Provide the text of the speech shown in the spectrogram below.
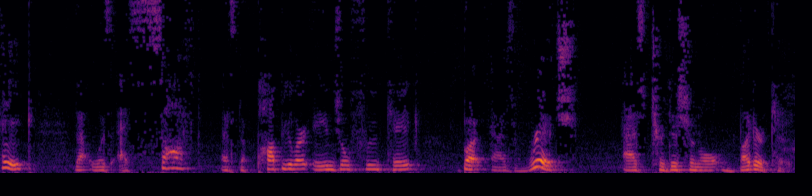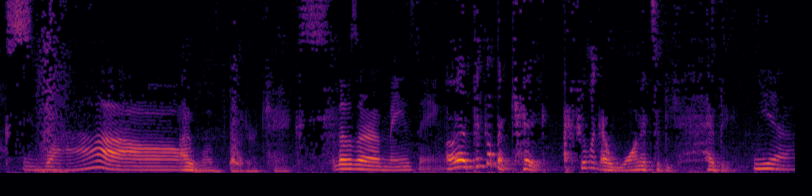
cake that was as soft as the popular angel food cake, but as rich as traditional butter cakes. Wow. I love butter cakes. Those are amazing. I pick up a cake, I feel like I want it to be heavy. Yeah.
